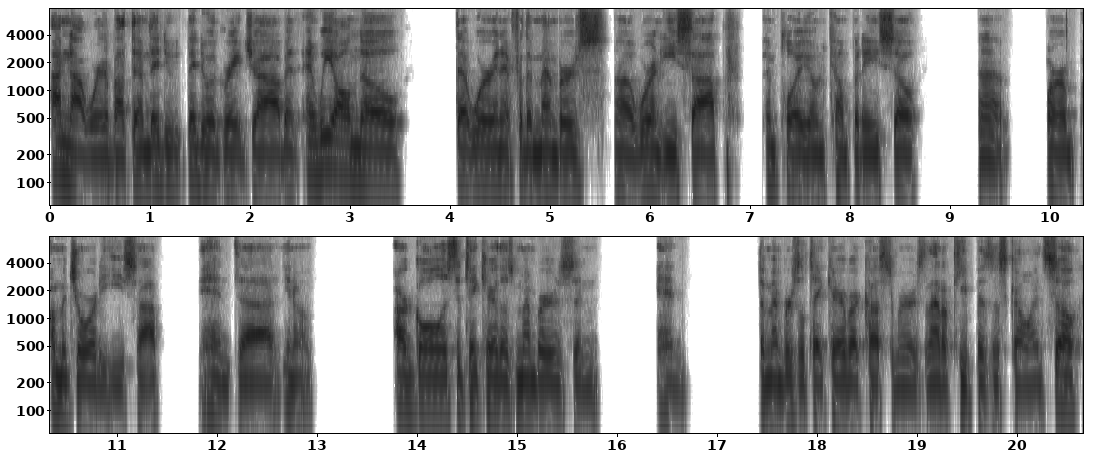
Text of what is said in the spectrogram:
I'm not worried about them. They do they do a great job, and and we all know that we're in it for the members. Uh, we're an ESOP employee owned company, so uh, or a majority ESOP. And uh, you know, our goal is to take care of those members and and the members will take care of our customers and that'll keep business going. So,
